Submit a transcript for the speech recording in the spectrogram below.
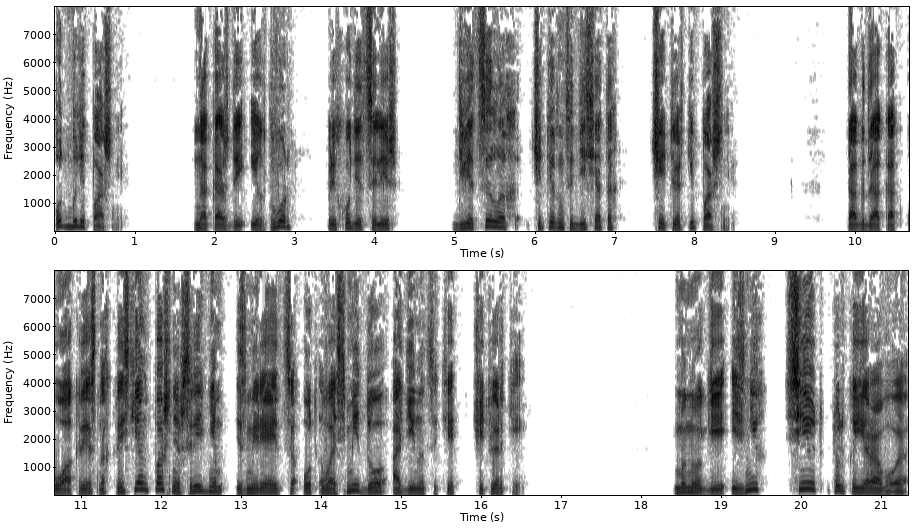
отбыли пашни. На каждый их двор приходится лишь 2,14 четверти пашни. Тогда как у окрестных крестьян пашня в среднем измеряется от 8 до 11 четвертей. Многие из них сеют только яровое,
